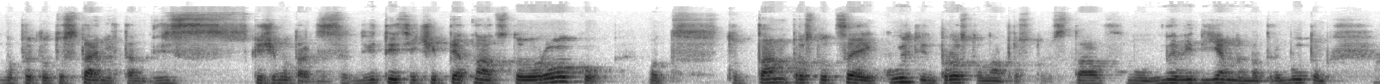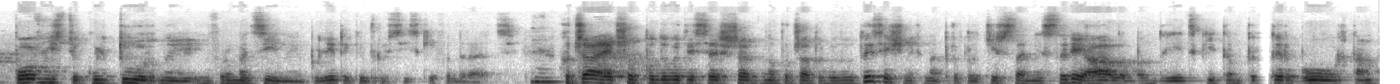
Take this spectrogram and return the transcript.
наприклад, останніх там, скажімо так, з 2015 року, от то там просто цей культ він просто-напросто став ну, невід'ємним атрибутом повністю культурної інформаційної політики в Російській Федерації. Мгм. Хоча, якщо подивитися ще на початок 2000-х, наприклад, ті ж самі серіали, Бандитський, там Петербург, там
